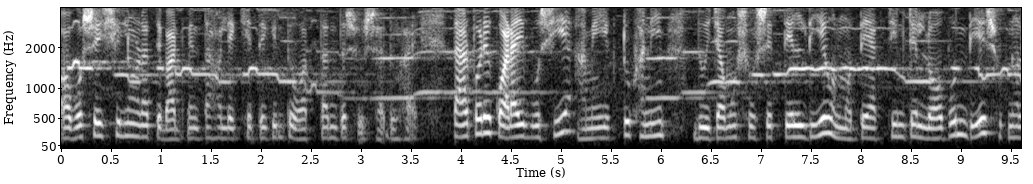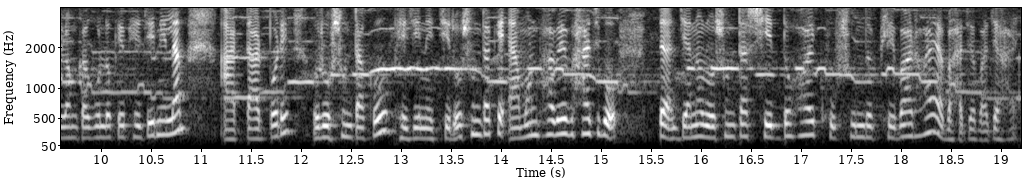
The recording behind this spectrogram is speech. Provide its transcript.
অবশ্যই শিলনোড়াতে বাটবেন, তাহলে খেতে কিন্তু অত্যন্ত সুস্বাদু হয়। তারপরে কড়াই বসিয়ে আমি একটুখানি দুই চামচ সর্ষের তেল দিয়ে, ওর মধ্যে এক চিমটে লবণ দিয়ে শুকনো লঙ্কাগুলোকে ভেজে নিলাম। আর তারপরে রসুনটাকেও ভেজে নিচ্ছি। রসুনটাকে এমনভাবে ভাজবো যেন রসুনটা সেদ্ধ হয়, খুব সুন্দর ফ্লেভার হয় আর ভাজা ভাজা হয়।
